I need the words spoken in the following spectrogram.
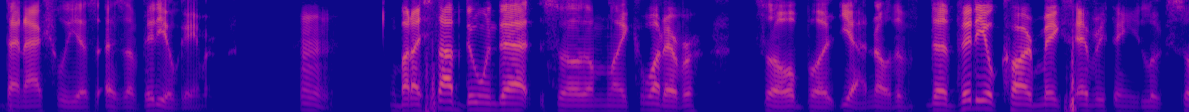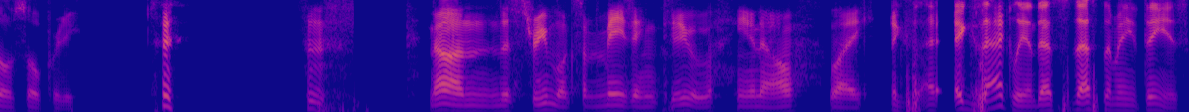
than actually as as a video gamer. Hmm. But I stopped doing that, so I'm like, whatever. So, but yeah, no, the the video card makes everything look so so pretty. No, and the stream looks amazing too. You know, like Exa- exactly, and that's that's the main thing is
